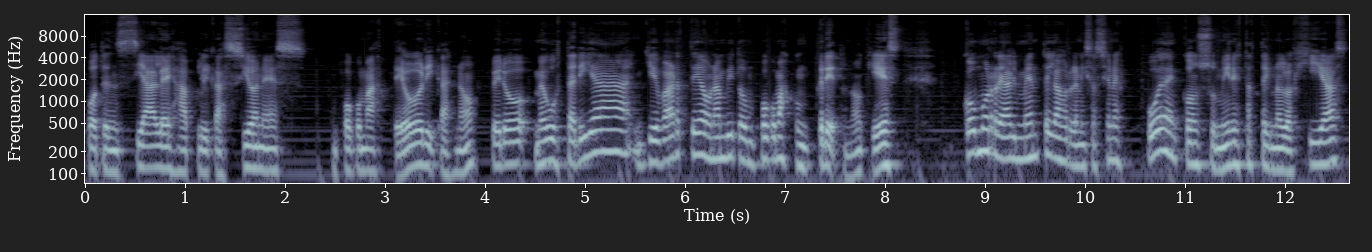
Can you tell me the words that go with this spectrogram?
potenciales aplicaciones un poco más teóricas, ¿no? Pero me gustaría llevarte a un ámbito un poco más concreto, ¿no? Que es cómo realmente las organizaciones pueden consumir estas tecnologías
